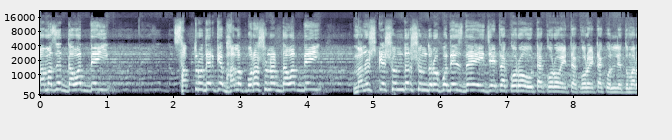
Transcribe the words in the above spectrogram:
নামাজের দাওয়াত দেই, ছাত্রদেরকে ভালো পড়াশোনার দাওয়াত দেই মানুষকে সুন্দর সুন্দর উপদেশ দেয় যে এটা করো, ওটা করো, এটা করো, এটা করলে তোমার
